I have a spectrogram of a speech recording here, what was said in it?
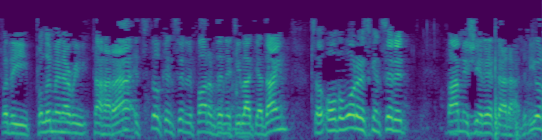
for the preliminary tahara, it's still considered part of the netilat yadayim. So all the water is considered ba'mishire. The biur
